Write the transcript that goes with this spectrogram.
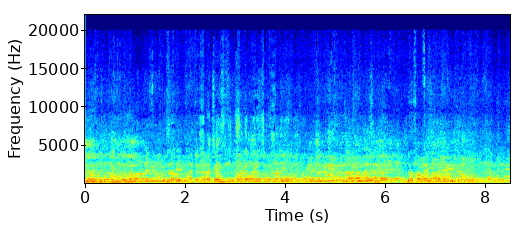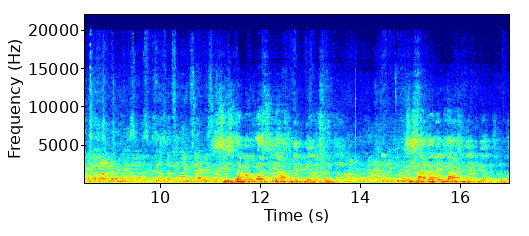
Evet, biraz Açar mısınız? Siz demokrasiyi hazmetmiyorsunuz. Siz adaleti hazmetmiyorsunuz.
